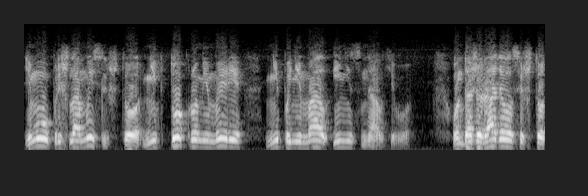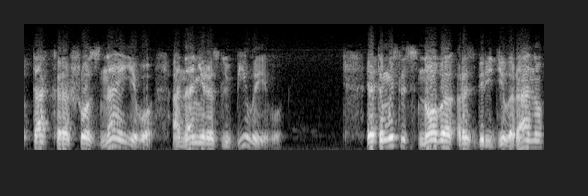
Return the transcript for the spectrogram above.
Ему пришла мысль, что никто, кроме Мэри, не понимал и не знал его. Он даже радовался, что так хорошо зная его, она не разлюбила его. Эта мысль снова разбередила рану,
